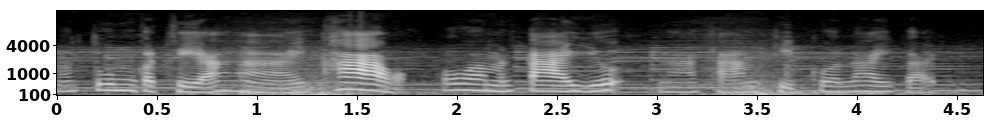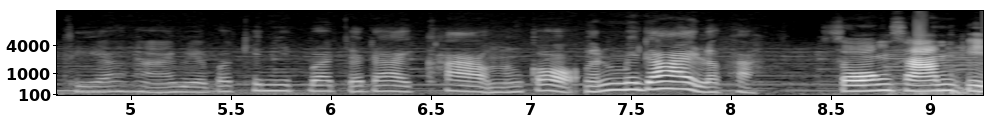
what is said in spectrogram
มาตุ้มก็เสียหายข้าว เพราะว่ามันตายเยอะนะสามสิบกว่าไร่ก็เสียหายแบบว่าแค่นิดว่าจะได้ข้าวมันก็เหมือนไม่ได้หรอกค่ะสองสามปี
